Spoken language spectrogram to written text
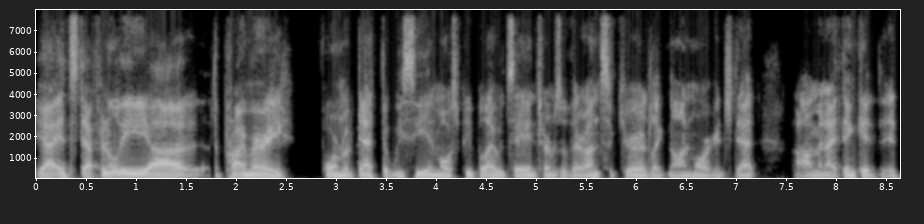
Yeah, it's definitely uh, the primary form of debt that we see in most people, I would say, in terms of their unsecured, like non-mortgage debt. Um, and I think it it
